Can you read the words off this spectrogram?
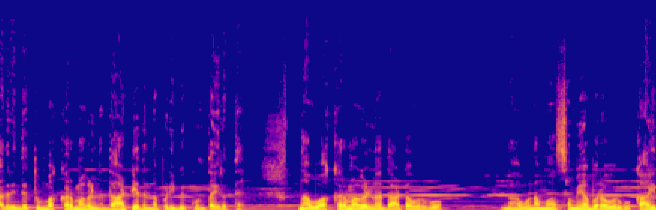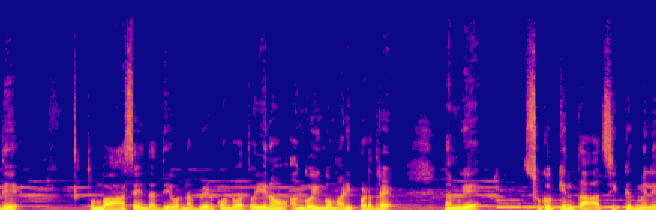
ಅದರ ಹಿಂದೆ ತುಂಬ ಕರ್ಮಗಳನ್ನ ದಾಟಿ ಅದನ್ನು ಪಡಿಬೇಕು ಅಂತ ಇರುತ್ತೆ. ನಾವು ಆ ಕರ್ಮಗಳನ್ನ ದಾಟೋವರೆಗೂ, ನಾವು ನಮ್ಮ ಸಮಯ ಬರೋವರೆಗೂ ಕಾಯ್ದೆ ತುಂಬ ಆಸೆಯಿಂದ ದೇವ್ರನ್ನ ಬೇಡ್ಕೊಂಡು ಅಥವಾ ಏನೋ ಹಂಗೋ ಹಿಂಗೋ ಮಾಡಿ ಪಡೆದ್ರೆ ನಮಗೆ ಸುಖಕ್ಕಿಂತ ಅದು ಸಿಕ್ಕಿದ ಮೇಲೆ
